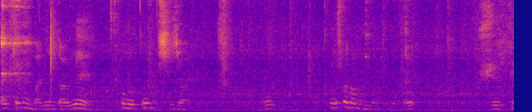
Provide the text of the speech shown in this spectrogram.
살짝 말린 다음에 손을 꼭 씻어야 돼요. 어? 큰 사람만 만져볼까요? 쉽게.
